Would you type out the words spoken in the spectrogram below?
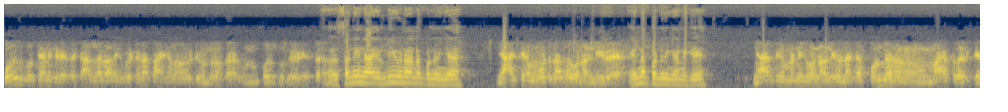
பொழுதுபோக்கு எனக்கு கிடையாது சார். காலைல வேலைக்கு போயிட்டேன்னா சாயங்காலம் வீட்டுக்கு வந்துடும் சார். ஒன்றும் பொழுதுபோக்கு கிடையாது சார். சனி ஞாயிறு லீவுனா என்ன பண்ணுவீங்க? ஞாயிற்றுக்கிழமை மட்டும் தான் சார் ஒரு நாள் லீவு என்ன பண்ணுவீங்க அன்னைக்கு? ஞாயிற்றுக்கிழமை அன்னைக்கு ஒரு நாள் லீவுனாக்கா பொண்ணு மாயத்துல இருக்கு.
